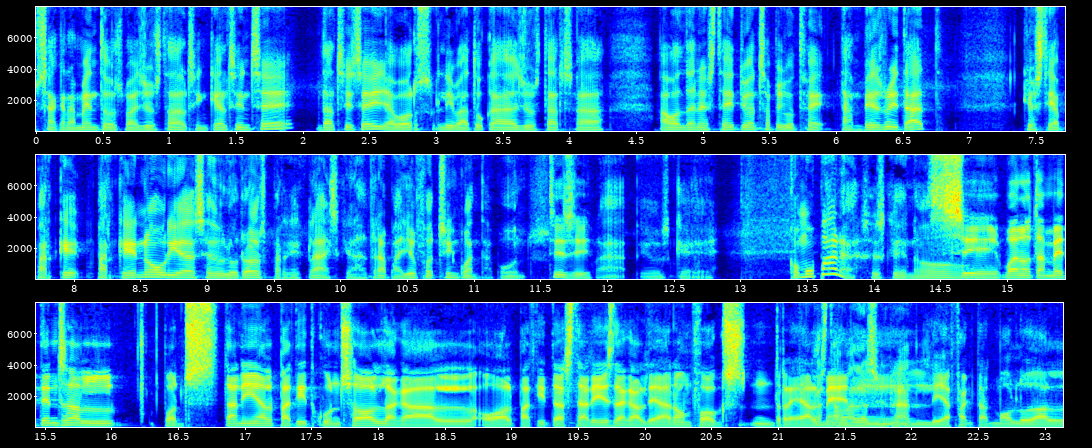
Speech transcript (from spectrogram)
Sacramento es va ajustar del cinquè al sisè, del sisè, i llavors li va tocar ajustar-se a Golden State i ho han sabut fer. També és veritat que, hòstia, per què, per què no hauria de ser dolorós? Perquè, clar, és que l'altre paio fot 50 punts. Sí, sí. Clar, tio, és que... Com ho pares? És que no... Sí, bueno, també tens el... Pots tenir el petit consol de que el, o el petit asterisc de que el de Aaron Fox realment li ha afectat molt lo del,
